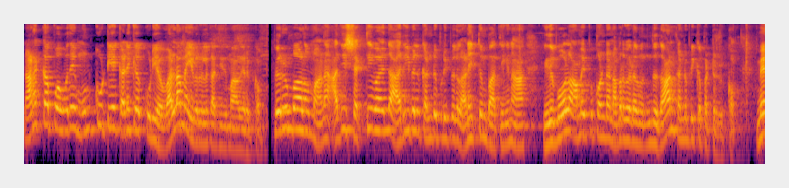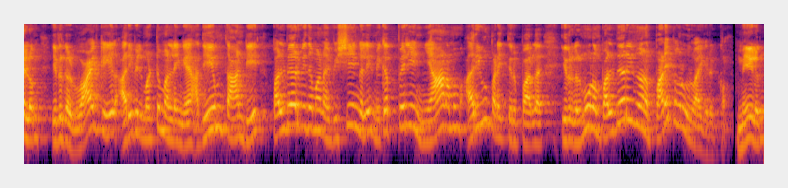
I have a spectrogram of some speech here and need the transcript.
நடக்கப் போவதை முன்கூட்டியே கணிக்கக்கூடிய வல்லமை இவர்களுக்கு அதிகமாக இருக்கும். பெரும்பாலுமான அதிசக்தி வாய்ந்த அறிவியல் கண்டுபிடிப்புகள் அனைத்தும் பார்த்தீங்கன்னா இதுபோல அமைப்பு கொண்ட நபர்களிடமிருந்து தான் கண்டுபிடிக்கப்பட்டிருக்கும். மேலும் இவர்கள் வாழ்க்கையில் அறிவில் மட்டுமல்லைங்க அதையும் தாண்டி பல்வேறு விதமான விஷயங்களில் மிகப்பெரிய ஞானமும் அறிவும் படைத்திருப்பார்கள். இவர்கள் மூலம் பல்வேறு விதமான படைப்புகள் உருவாகியிருக்கும். மேலும்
